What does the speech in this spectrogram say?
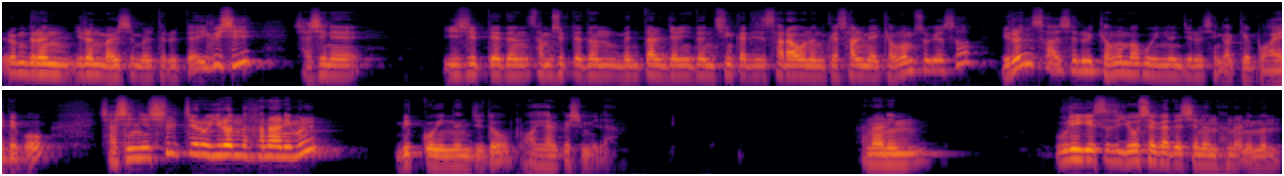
여러분들은 이런 말씀을 들을 때 이것이 자신의 20대든 30대든 몇 달 전이든 지금까지 살아오는 그 삶의 경험 속에서 이런 사실을 경험하고 있는지를 생각해 보아야 되고 자신이 실제로 이런 하나님을 믿고 있는지도 보아야 할 것입니다. 하나님 우리에게 있어서 요새가 되시는 하나님은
